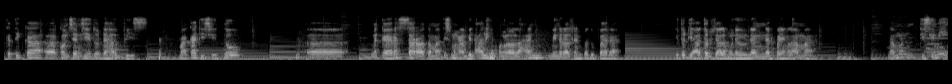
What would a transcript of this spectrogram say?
ketika uh, konsensi itu sudah habis, maka di situ uh, negara secara otomatis mengambil alih pengelolaan mineral dan batu bara. Itu diatur dalam Undang-Undang Minerba yang lama. Namun di sini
